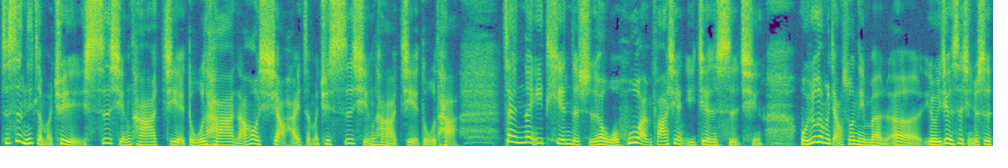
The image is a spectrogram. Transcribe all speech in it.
只是你怎么去施行它、解读它，然后小孩怎么去施行它、解读它。在那一天的时候，我忽然发现一件事情，我就跟他们讲说：你们呃，有一件事情就是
